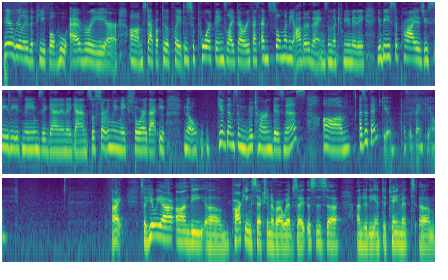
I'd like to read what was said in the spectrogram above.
They're really the people who every year um, step up to the plate to support things like Derry Fest and so many other things in the community. You'd be surprised you see these names again and again. So certainly make sure that you, you know, give them some return business um, as a thank you, as a thank you. All right, so here we are on the um, parking section of our website. This is uh, under the entertainment um,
